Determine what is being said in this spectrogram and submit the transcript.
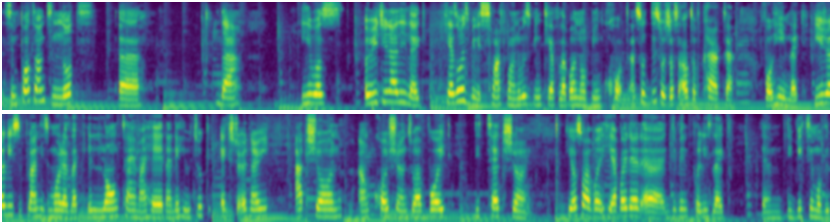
it's important to note uh, that he was originally like he has always been a smart one, always been careful about not being caught, and so this was just out of character for him. Like he usually used to plan his murders like a long time ahead, and then he took extraordinary action and caution to avoid detection. He also avoid he avoided uh, giving police like um, the victim of the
